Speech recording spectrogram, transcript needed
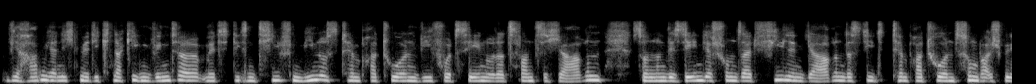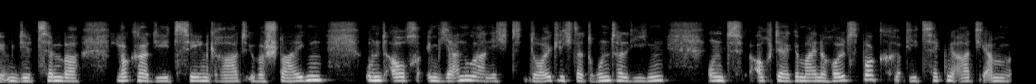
Wir haben ja nicht mehr die knackigen Winter mit diesen tiefen Minustemperaturen wie vor 10 oder 20 Jahren, sondern wir sehen ja schon seit vielen Jahren, dass die Temperaturen zum Beispiel im Dezember locker die 10 Grad übersteigen und auch im Januar nicht deutlich darunter liegen. Und auch der gemeine Holzbock, die Zeckenart, die am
